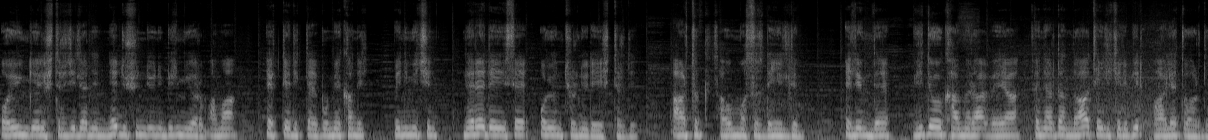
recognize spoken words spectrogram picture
Oyun geliştiricilerinin ne düşündüğünü bilmiyorum ama ekledikleri bu mekanik benim için neredeyse oyun türünü değiştirdi. Artık savunmasız değildim. Elimde video kamera veya fenerden daha tehlikeli bir alet vardı.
